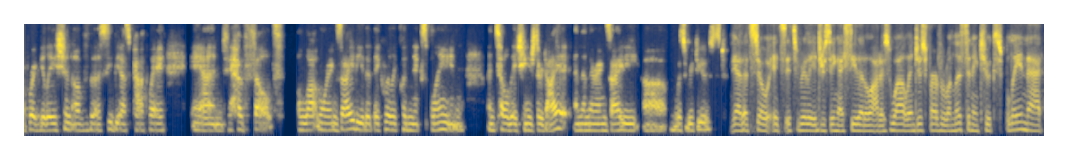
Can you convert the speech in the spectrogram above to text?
upregulation of the CBS pathway and have felt a lot more anxiety that they really couldn't explain until they changed their diet and then their anxiety uh, was reduced yeah that's so it's it's really interesting i see that a lot as well and just for everyone listening to explain that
